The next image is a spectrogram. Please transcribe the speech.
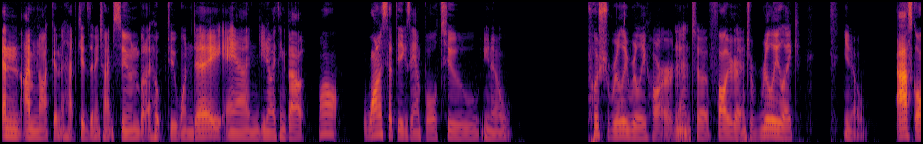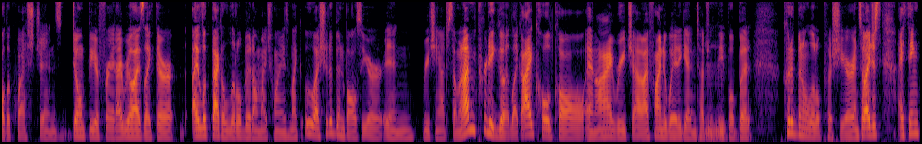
and I'm not going to have kids anytime soon, but I hope to one day. And you know, I think about, well, want to set the example to, you know, push really really hard Mm. and to follow your gut and to really like you know ask all the questions. Don't be afraid. I realize like there i look back a little bit on my 20s i'm like ooh i should have been ballsier in reaching out to someone. I'm pretty good. Like i cold call and i reach out. I find a way to get in touch Mhm. with people but could have been a little pushier. And so i just i think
